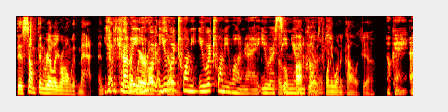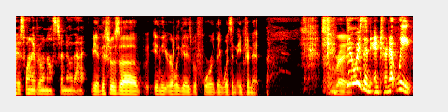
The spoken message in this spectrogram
there's something really wrong with Matt, and yeah, that's because kind of where you it all were got you were twenty you were twenty one, right? You were a I was a little senior in college. Yeah, I was 21 in college. Yeah, Okay, I just want everyone else to know that. yeah. This was uh in the early days before there was an internet. Right. There was an internet. Wait,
